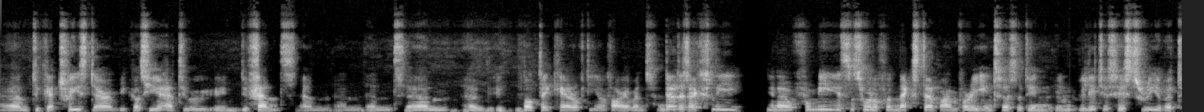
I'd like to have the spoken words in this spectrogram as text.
um, to get trees there because you had to uh, defend and and and, um, well take care of the environment. And that is actually, you know, for me, it's a sort of a next step. I'm very interested in in religious history, but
